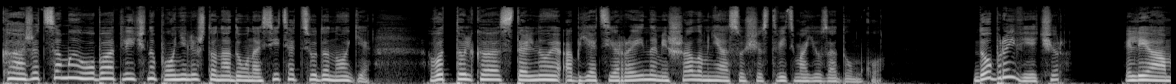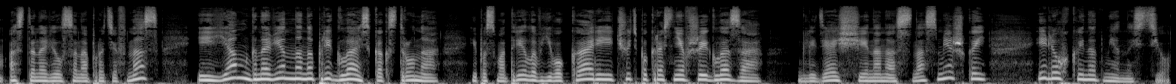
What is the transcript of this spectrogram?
«Кажется, мы оба отлично поняли, что надо уносить отсюда ноги», вот только стальное объятие Рейна мешало мне осуществить мою задумку. «Добрый вечер!» Лиам остановился напротив нас, и я мгновенно напряглась, как струна, и посмотрела в его карие, чуть покрасневшие глаза, глядящие на нас с насмешкой и легкой надменностью.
